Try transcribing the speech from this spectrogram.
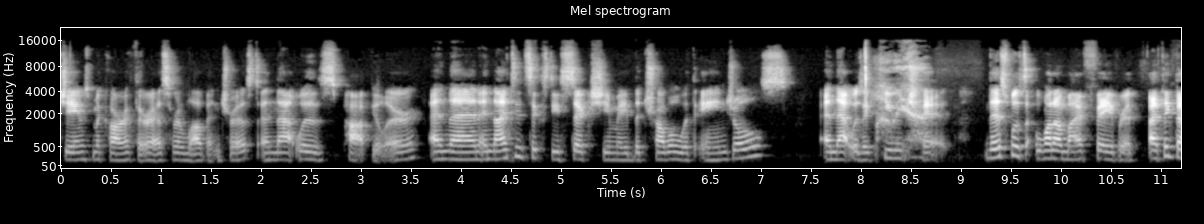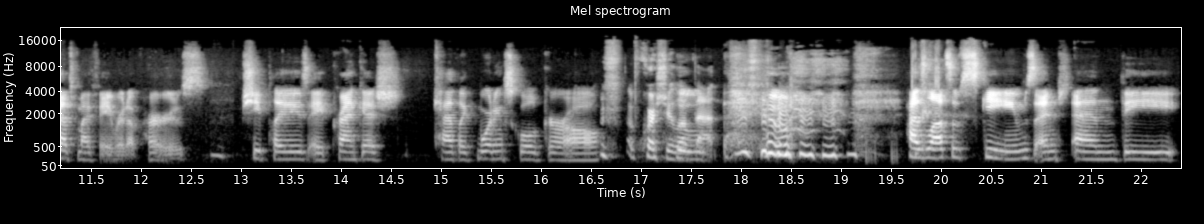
James MacArthur as her love interest, and that was popular. And then in 1966, she made The Trouble with Angels, and that was a oh, huge yeah. hit. This was one of my favorite. I think that's my favorite of hers. She plays a prankish Catholic boarding school girl of course, you love that. who has lots of schemes and and the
